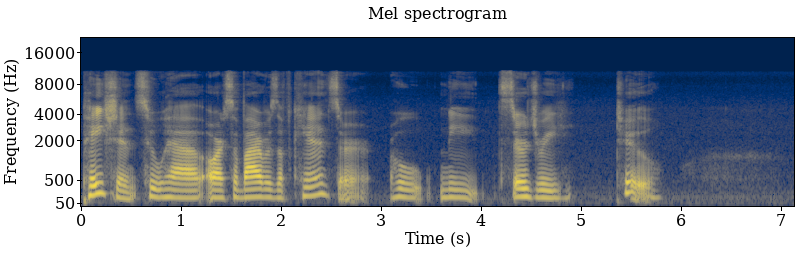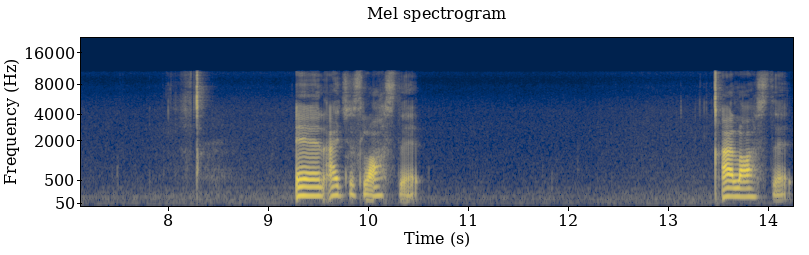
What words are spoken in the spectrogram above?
patients who have are survivors of cancer who need surgery too. And I just lost it. I lost it.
